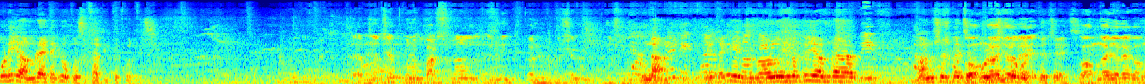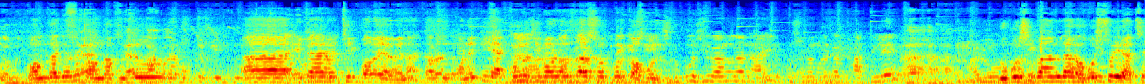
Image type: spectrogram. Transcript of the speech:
করেই আমরা এটাকে উপস্থাপিত করেছি। না এটাকে আমরা মানুষের কাছে গঙ্গা পরিচিত জলে করতে চাইছি। গঙ্গা জলে গঙ্গা জলে গঙ্গা পুজো। এটা ঠিক বলা যাবে না কারণ অনেকেই এখনও জীবনানন্দ সম্পর্কে অপরিচিত। রূপসী বাংলা নাই রূপসী বাংলাটা থাকলে রূপসী বাংলার অবশ্যই আছে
